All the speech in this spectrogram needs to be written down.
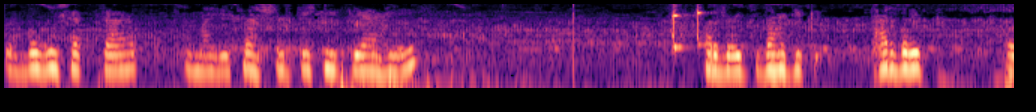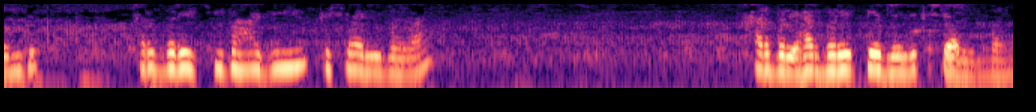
तर बघू शकतात माझी सासरची शेती आहे. हरभऱ्याची भाजी हरभरे म्हणजे हरभऱ्याची भाजी कशी आली बघा. हरभरे हरभरे पेरलेली कशी आली बघा.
